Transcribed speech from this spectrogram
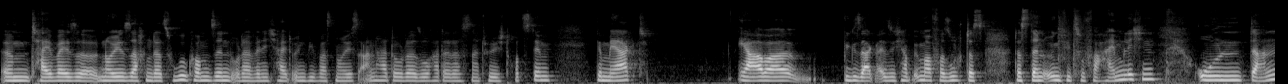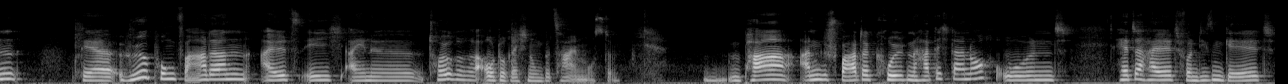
ähm, teilweise neue Sachen dazugekommen sind oder wenn ich halt irgendwie was Neues anhatte oder so, hat er das natürlich trotzdem gemerkt. Ja, aber wie gesagt, also ich habe immer versucht, das, das dann irgendwie zu verheimlichen. Und dann der Höhepunkt war dann, als ich eine teurere Autorechnung bezahlen musste. Ein paar angesparte Kröten hatte ich da noch und hätte halt von diesem Geld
